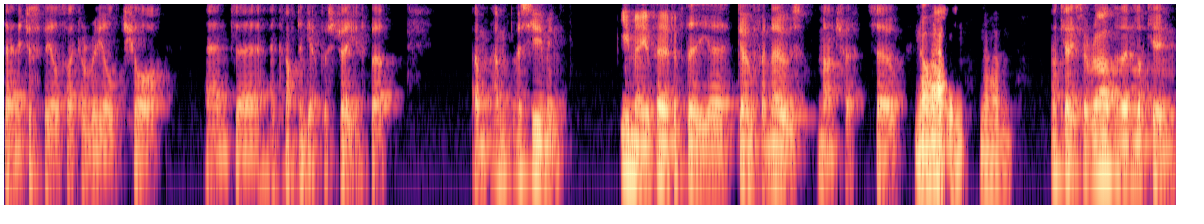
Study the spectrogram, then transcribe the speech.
Then it just feels like a real chore, and uh, and can often get frustrated. But I'm, I'm assuming you may have heard of the uh, "Go for No's" mantra. So no, I haven't. No, I haven't. Okay, so rather than looking,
